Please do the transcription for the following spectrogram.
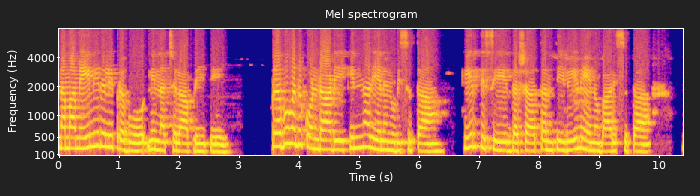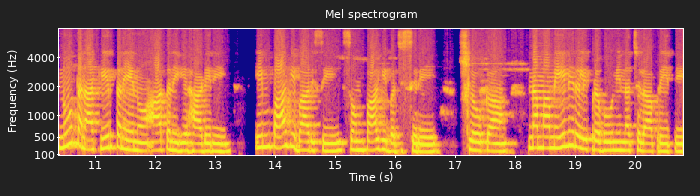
ನಮ್ಮ ಮೇಲಿರಲಿ ಪ್ರಭು ನಿನ್ನ ಛಲ ಪ್ರೀತಿ. ಪ್ರಭುವನ್ನು ಕೊಂಡಾಡಿ ಕಿನ್ನರಿಯನ್ನು ನುಡಿಸುತ್ತಾ, ಕೀರ್ತಿಸಿ ದಶ ತಂತಿ ವೀಣೆಯನ್ನು ಬಾರಿಸುತ್ತಾ, ನೂತನ ಕೀರ್ತನೆಯನ್ನು ಆತನಿಗೆ ಹಾಡಿರಿ. ಇಂಪಾಗಿ ಬಾರಿಸಿ, ಸೊಂಪಾಗಿ ಭಜಿಸಿರಿ. ಶ್ಲೋಕ, ನಮ್ಮ ಮೇಲಿರಲಿ ಪ್ರಭು ನಿನ್ನ ಛಲ ಪ್ರೀತಿ.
